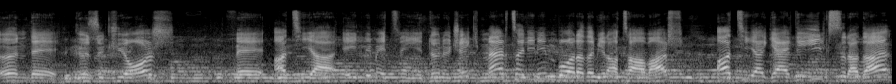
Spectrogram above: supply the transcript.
önde gözüküyor ve Atiya 50 metreyi dönecek. Mert Ali'nin bu arada bir hata var. Atiya geldi ilk sırada.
